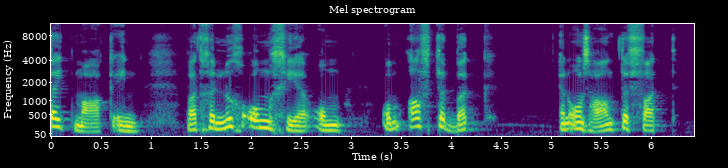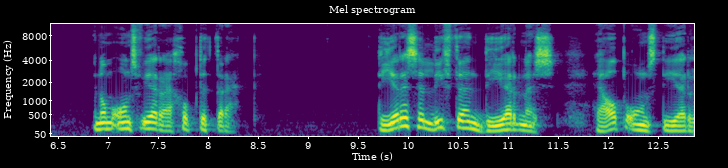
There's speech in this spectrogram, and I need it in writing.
tyd maak en wat genoeg omgee om om af te buig in ons hand te vat en om ons weer regop te trek. Die Here se liefde en deernis help ons deur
